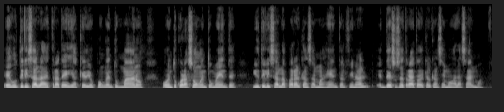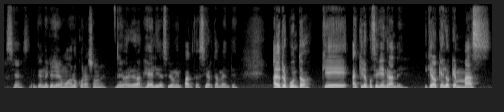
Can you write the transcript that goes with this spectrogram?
es utilizar las estrategias que Dios ponga en tus manos o en tu corazón o en tu mente y utilizarlas para alcanzar más gente. Al final de eso se trata, de que alcancemos a las almas, Sí, es. ¿me entiendes? Que lleguemos a los corazones. llevar el evangelio y hacer un impacto, ciertamente. Hay otro punto que aquí lo puse bien grande y creo que es lo que más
